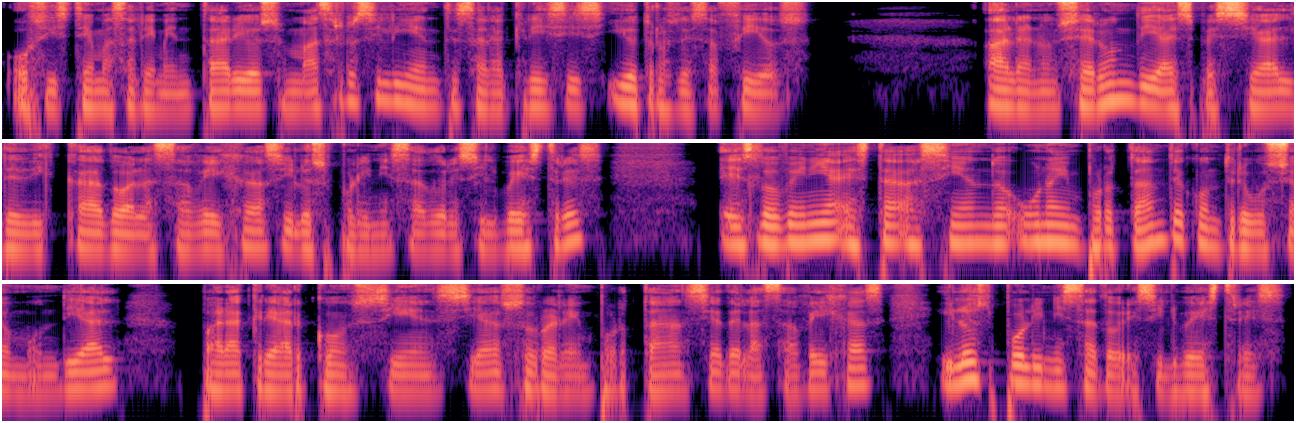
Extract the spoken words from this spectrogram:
o sistemas alimentarios más resilientes a la crisis y otros desafíos. Al anunciar un día especial dedicado a las abejas y los polinizadores silvestres, Eslovenia está haciendo una importante contribución mundial para crear conciencia sobre la importancia de las abejas y los polinizadores silvestres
